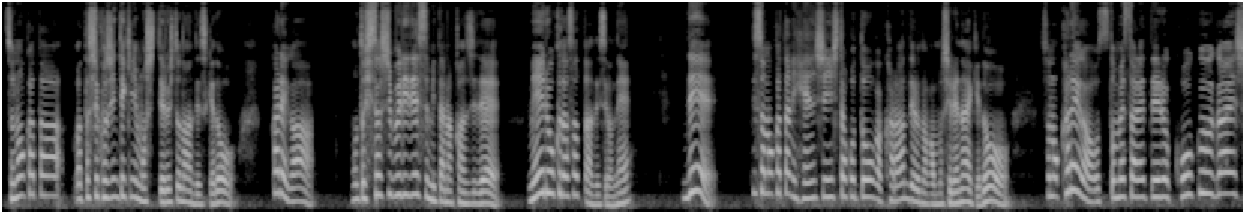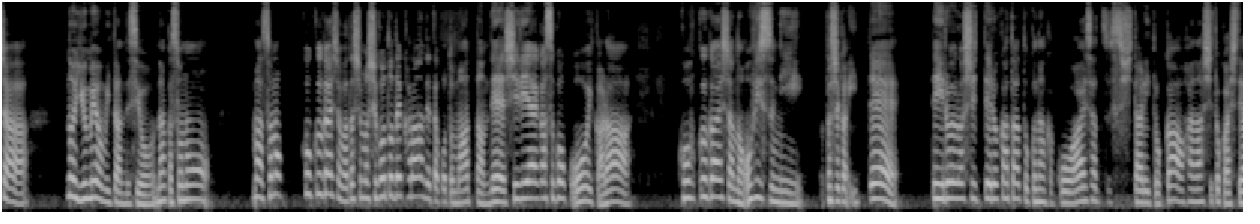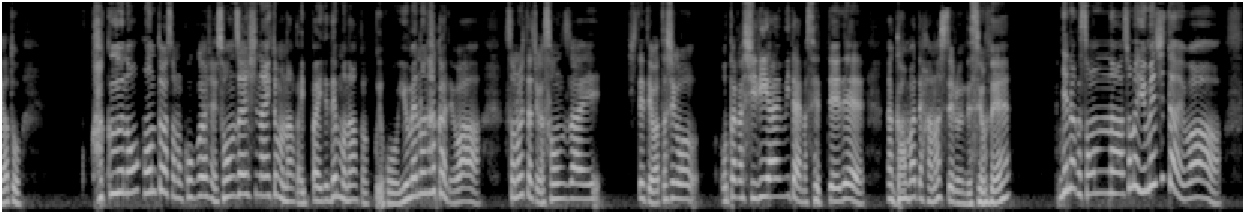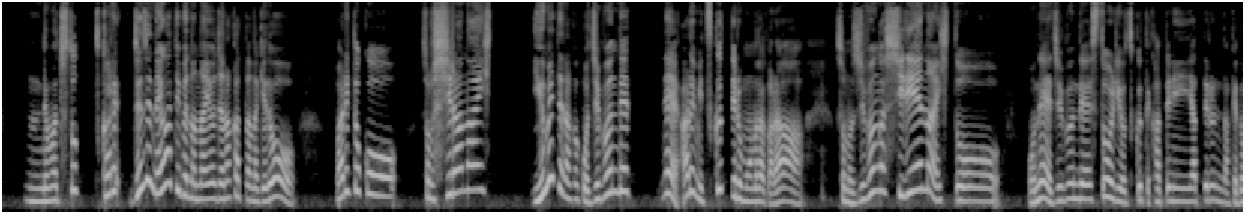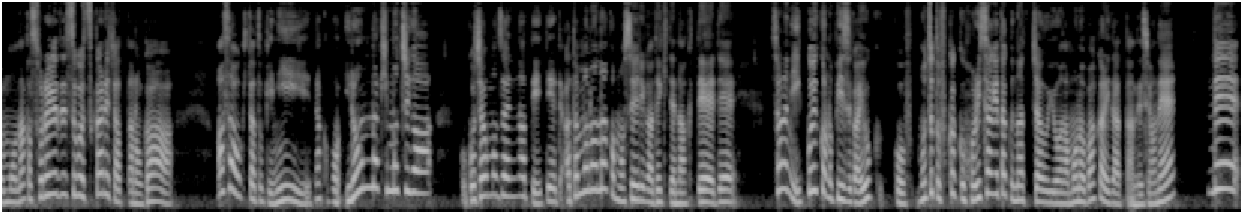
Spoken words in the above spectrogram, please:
その方、私個人的にも知ってる人なんですけど、彼が、ほんと久しぶりですみたいな感じで、メールをくださったんですよね。で、で、その方に返信したことが絡んでるのかもしれないけど、その彼がお勤めされている航空会社の夢を見たんですよ。なんかその、まあその航空会社私も仕事で絡んでたこともあったんで、知り合いがすごく多いから、航空会社のオフィスに私が行って、で、いろいろ知ってる方とかなんかこう挨拶したりとか、お話とかして、あと、架空の、本当はその航空会社に存在しない人もなんかいっぱいいて、でもなんかこう夢の中では、その人たちが存在してて、私がお互い知り合いみたいな設定で、頑張って話してるんですよね。で、なんかそんな、その夢自体は、うん、でもちょっと疲れ、全然ネガティブな内容じゃなかったんだけど、割とこう、その知らない夢ってなんかこう自分でね、ある意味作ってるものだから、その自分が知り得ない人をね、自分でストーリーを作って勝手にやってるんだけども、なんかそれですごい疲れちゃったのが、朝起きた時に、なんかもういろんな気持ちがごちゃごちゃになっていて、頭の中も整理ができてなくて、で、さらに一個一個のピースがよく、こう、もうちょっと深く掘り下げたくなっちゃうようなものばかりだったんですよね。で、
